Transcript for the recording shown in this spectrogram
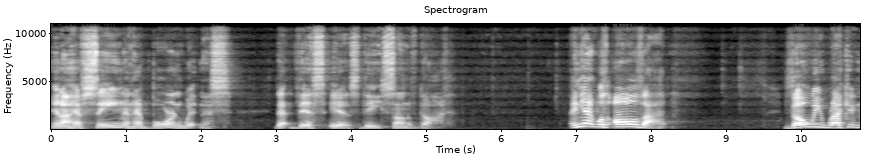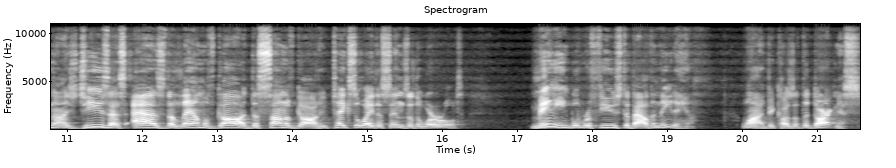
And I have seen and have borne witness that this is the Son of God. And yet, with all that, Though we recognize Jesus as the Lamb of God, the Son of God, who takes away the sins of the world, many will refuse to bow the knee to him. Why? Because of the darkness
